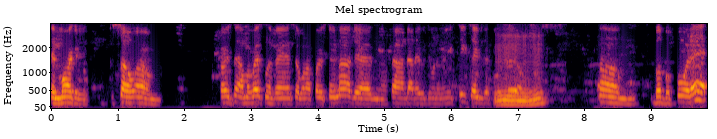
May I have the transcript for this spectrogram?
and marketing. So um, first I'm a wrestling fan, so when I first came out there, know, I found out they were doing the NXT tapes at Full Sail. Mhm. Um, but before that,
